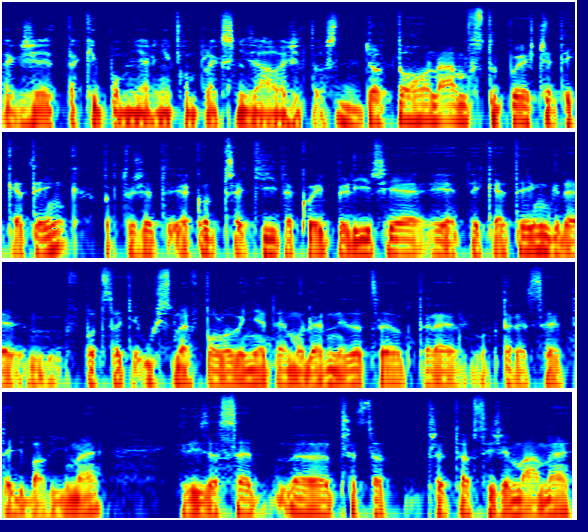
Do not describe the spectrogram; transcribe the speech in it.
takže taky poměrně komplexní záležitost. Do toho nám vstupuje ještě ticketing, protože jako třetí takový pilíř je, je ticketing, kde v podstatě už jsme v polovině té modernizace, o které, o které se teď bavíme, který zase eh, představ, představ si, že máme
